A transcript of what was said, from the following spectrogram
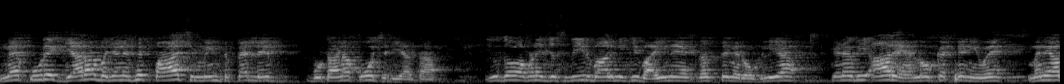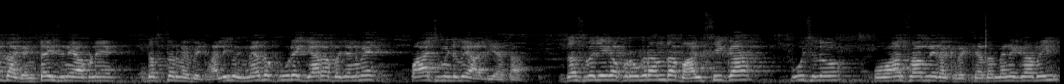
मैं पूरे 11 बजने से पाँच मिनट पहले बुटाना पहुँच लिया था। यू तो अपने जसवीर वाल्मीकि भाई ने रास्ते में रोक लिया। कहने अभी आ रहे हैं, लोग इकट्ठे नहीं हुए। मैंने आधा घंटा इसने अपने दफ्तर में बिठा ली भाई। मैं तो पूरे ग्यारह बजन में पाँच मिनट में आ गया था। दस बजे का प्रोग्राम था बालसी का। पूछ लो, कुमार साहब ने रख रखा था। मैंने कहा, भाई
